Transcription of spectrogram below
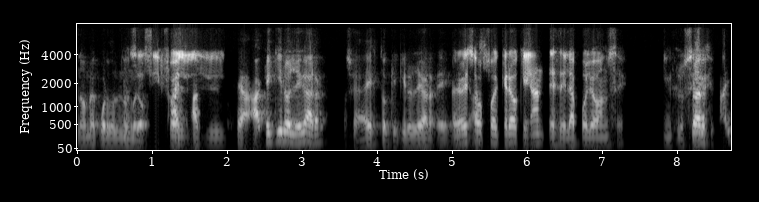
No me acuerdo el número. fue a, o sea, ¿a qué quiero llegar? O sea, a esto que quiero llegar. Eh, pero eso fue creo que antes del Apolo 11, inclusive. hay,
